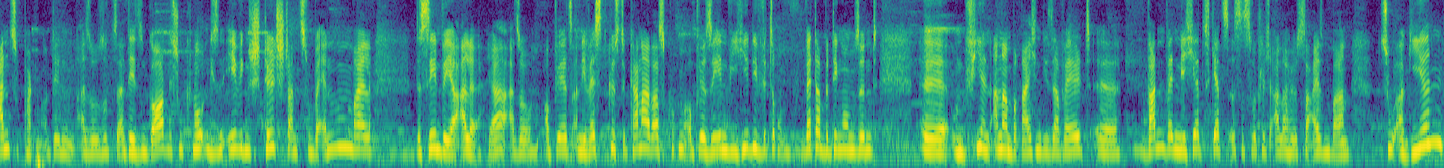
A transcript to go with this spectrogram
anzupacken und den, also sozusagen diesen gordischen Knoten, diesen ewigen Stillstand zu beenden, weil das sehen wir ja alle. Ja? Also ob wir jetzt an die Westküste Kanadas gucken, ob wir sehen, wie hier die Wetterbedingungen sind äh, und vielen anderen Bereichen dieser Welt. Äh, wann, wenn nicht jetzt? Jetzt ist es wirklich allerhöchste Eisenbahn zu agieren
